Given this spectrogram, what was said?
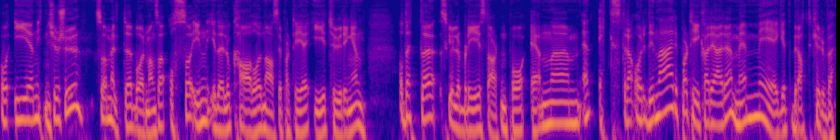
Og i 1927 så meldte Bormann seg også inn i det lokale nazipartiet i Turingen. Og dette skulle bli starten på en, eh, en ekstraordinær partikarriere med meget bratt kurve.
